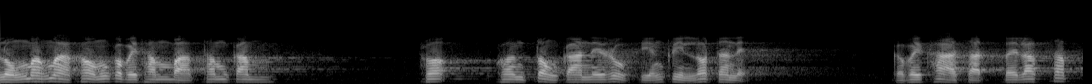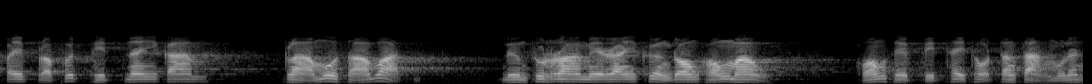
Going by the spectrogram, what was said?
หลงมาก ๆ เข้ามันก็ไปทำบาปทำกรรม เพราะความต้องการในรูปเสียงกลิ่นรสนั่นแหละ ก็ไปฆ่าสัตว์ไปรักทรัพย์ไปประพฤติผิดในกามกล่าวมุสาวาทดื่มสุราเมรัยเครื่องดองของเมา ของเสพติดให้โทษต่าง ๆ หมู่นั้น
